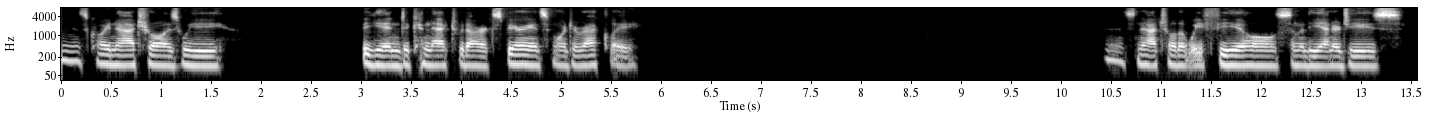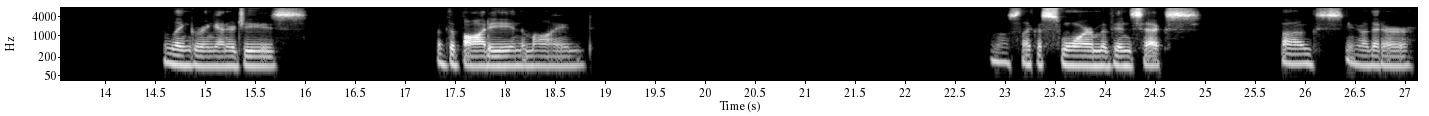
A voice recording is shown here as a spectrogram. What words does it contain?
It's quite natural as we begin to connect with our experience more directly. It's natural that we feel some of the energies, lingering energies of the body and the mind. Almost like a swarm of insects, bugs, you know, that are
